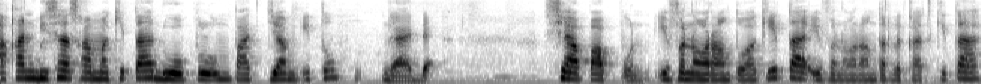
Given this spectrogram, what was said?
akan bisa sama kita 24 jam itu nggak ada. siapa pun, even orang tua kita, even orang terdekat kita,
